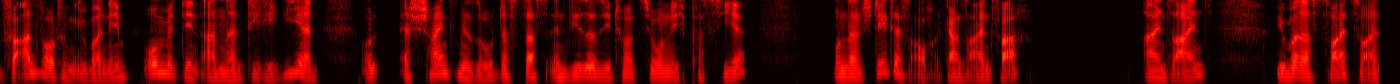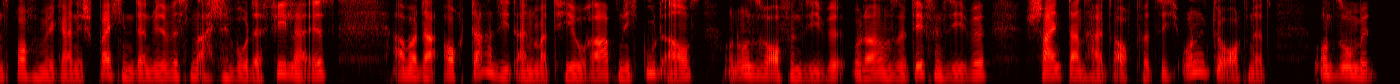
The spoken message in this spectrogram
Verantwortung übernehmen und mit den anderen dirigieren. Und es scheint mir so, dass das in dieser Situation nicht passiert. Und dann steht es auch ganz einfach. 1-1. Über das 2-1 brauchen wir gar nicht sprechen, denn wir wissen alle, wo der Fehler ist. Aber da, auch da sieht ein Matteo Raab nicht gut aus und unsere Offensive oder unsere Defensive scheint dann halt auch plötzlich ungeordnet. Und somit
